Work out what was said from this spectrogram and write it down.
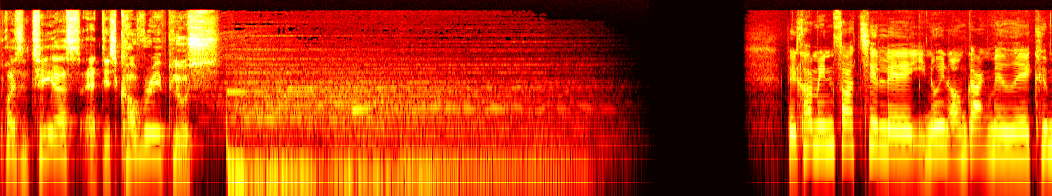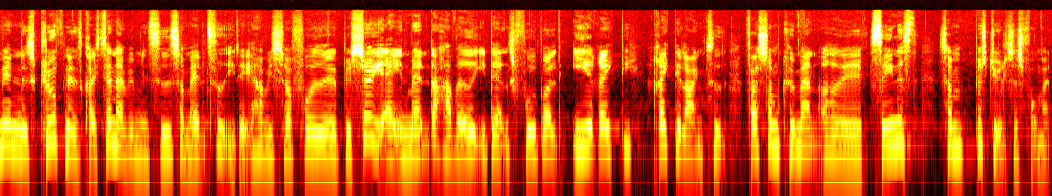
præsenteres af Discovery Plus. Velkommen indenfor til øh, endnu en omgang med øh, Købmændenes Klub. Niels Christian er ved min side som altid. I dag har vi så fået øh, besøg af en mand, der har været i dansk fodbold i rigtig, rigtig lang tid. Først som købmand og øh, senest som bestyrelsesformand.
